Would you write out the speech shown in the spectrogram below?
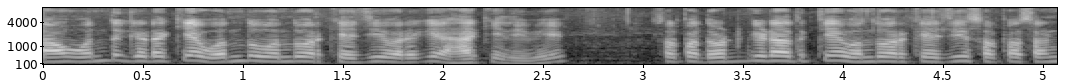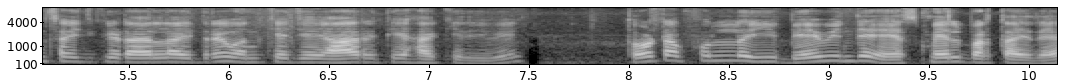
ನಾವು ಒಂದು ಗಿಡಕ್ಕೆ ಒಂದು, ಒಂದೂವರೆ ಕೆ ಜಿವರೆಗೆ ಹಾಕಿದ್ದೀವಿ ಸ್ವಲ್ಪ ದೊಡ್ಡ ಗಿಡ ಅದಕ್ಕೆ ಒಂದೂವರೆ ಕೆ ಜಿ ಸ್ವಲ್ಪ ಸಣ್ಣ ಸೈಜ್ ಗಿಡ ಎಲ್ಲ ಇದ್ದರೆ ಒಂದು ಕೆ ಜಿ ಆ ರೀತಿ ಹಾಕಿದ್ದೀವಿ ತೋಟ ಫುಲ್ ಈ ಬೇವಿಂದೇ ಸ್ಮೆಲ್ ಬರ್ತಾ ಇದೆ.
